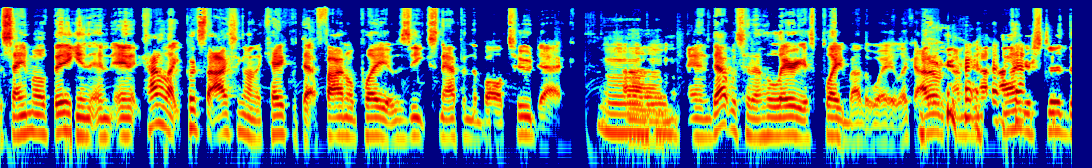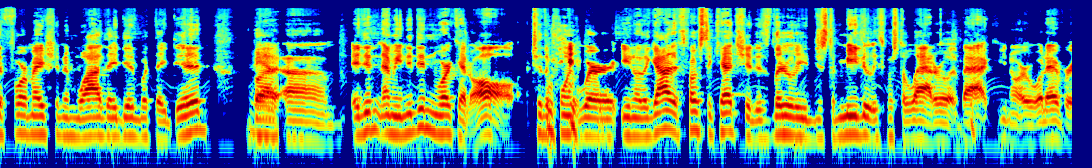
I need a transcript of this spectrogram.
the same old thing, and and, and it kind of like puts the icing on the cake with that final play of Zeke snapping the ball to Dak. Mm. Um, and that was a hilarious play, by the way. Like I don't, I mean, I, I understood the formation and why they did what they did, but yeah. um, it didn't. I mean, it didn't work at all to the point where you know the guy that's supposed to catch it is literally just immediately supposed to lateral it back, you know, or whatever.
